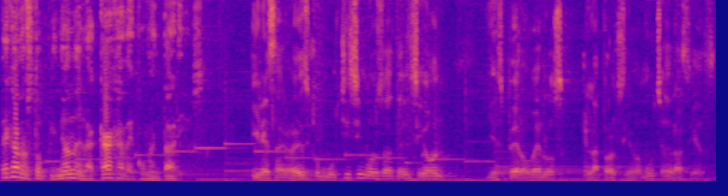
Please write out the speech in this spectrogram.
Déjanos tu opinión en la caja de comentarios. Y les agradezco muchísimo su atención y espero verlos en la próxima. Muchas gracias.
